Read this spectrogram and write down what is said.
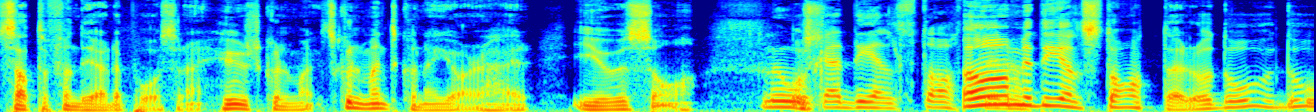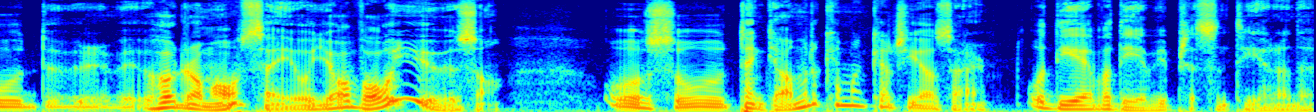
satt och funderade på sådär, hur skulle man, skulle man inte kunna göra det här i USA? Med olika och, delstater? Ja, med delstater och då, då, då, hörde de av sig och jag var ju i USA. Och så tänkte jag, ja men då kan man kanske göra så här. Och det var det vi presenterade.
